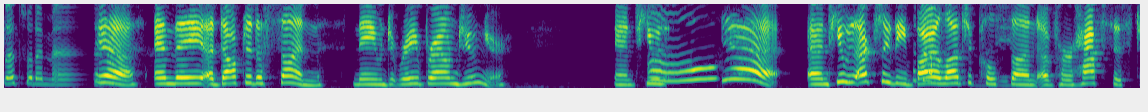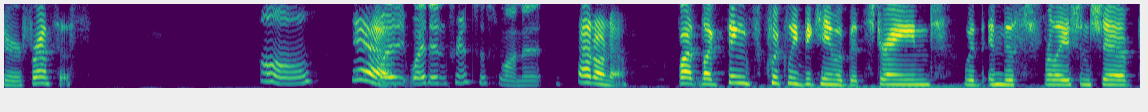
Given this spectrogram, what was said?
that's what I meant. Yeah, and they adopted a son named Ray Brown Jr. And he was Aw. yeah, and he was actually the biological son of her half sister Frances. Oh. Yeah, Why, why didn't Frances want it? I don't know. But like things quickly became a bit strained within this relationship.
